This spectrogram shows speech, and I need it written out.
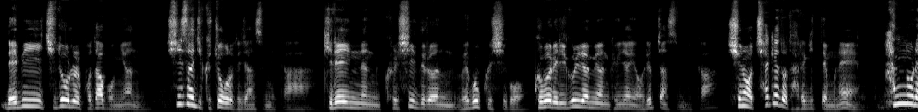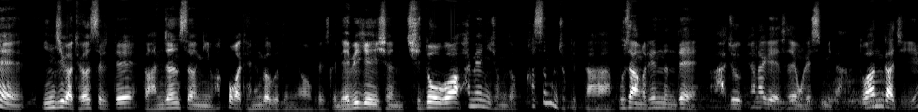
내비 지도를 보다 보면 시선이 그쪽으로 되지 않습니까? 길에 있는 글씨들은 외국 글씨고 그걸 읽으려면 굉장히 어렵지 않습니까? 신호 체계도 다르기 때문에 한눈에 인지가 되었을 때 더 안전성이 확보가 되는 거거든요. 그래서 그 내비게이션 지도와 화면이 좀 더 컸으면 좋겠다. 구상을 했는데 아주 편하게 사용을 했습니다. 또 한 가지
